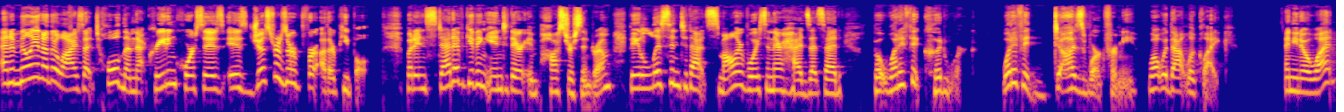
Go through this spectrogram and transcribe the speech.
And a million other lies that told them that creating courses is just reserved for other people. But instead of giving in to their imposter syndrome, they listened to that smaller voice in their heads that said, but what if it could work? What if it does work for me? What would that look like? And you know what?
